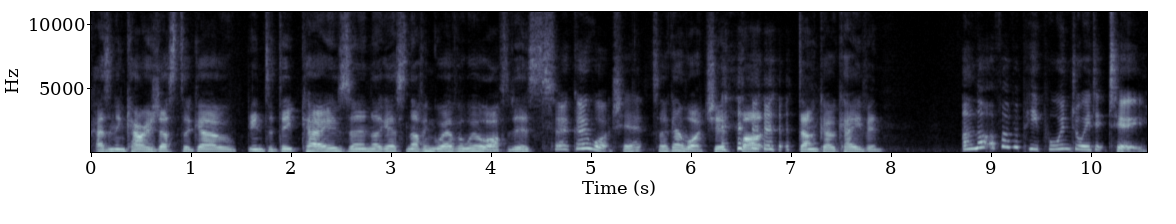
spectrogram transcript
hasn't encouraged us to go into deep caves, and I guess nothing will ever will after this. So go watch it. So go watch it, but don't go caving. A lot of other people enjoyed it too.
